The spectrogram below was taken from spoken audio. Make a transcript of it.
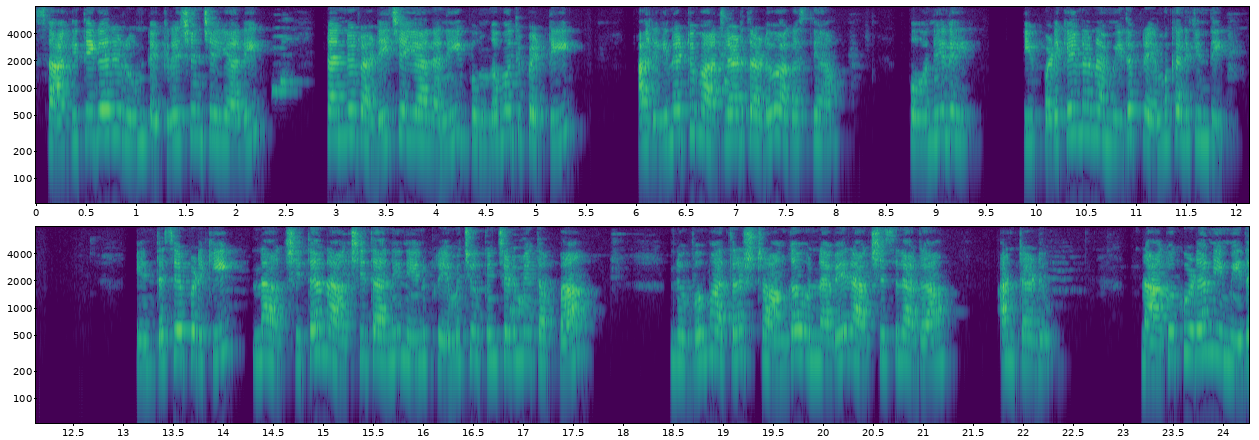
సాహితీ గారి రూమ్ డెకరేషన్ చేయాలి. నన్ను రెడీ చేయాలని బుంగముతి పెట్టి అలిగినట్టు మాట్లాడతాడు అగస్త్య. పోనీలే ఇప్పటికైనా నా మీద ప్రేమ కలిగింది. ఎంతసేపటికి నా అక్షిత నా అక్షిత అని నేను ప్రేమ చూపించడమే తప్ప నువ్వు మాత్రం స్ట్రాంగ్గా ఉన్నావే రాక్షసులాగా అంటాడు. నాకు కూడా నీ మీద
